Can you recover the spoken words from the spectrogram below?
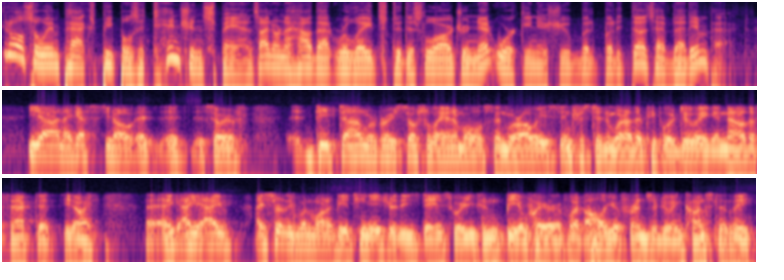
it also impacts people's attention spans. I don't know how that relates to this larger networking issue, but but it does have that impact. Yeah, and I guess you know it, it, it sort of deep down we're very social animals and we're always interested in what other people are doing. And now the fact that you know I I, I, I certainly wouldn't want to be a teenager these days where you can be aware of what all your friends are doing constantly.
